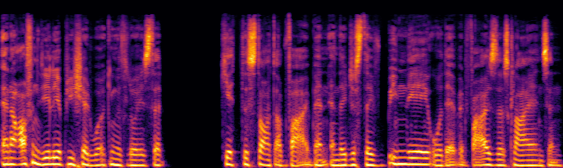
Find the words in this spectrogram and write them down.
and I often really appreciate working with lawyers that get the startup vibe. And, and they just they've been there or they've advised those clients and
